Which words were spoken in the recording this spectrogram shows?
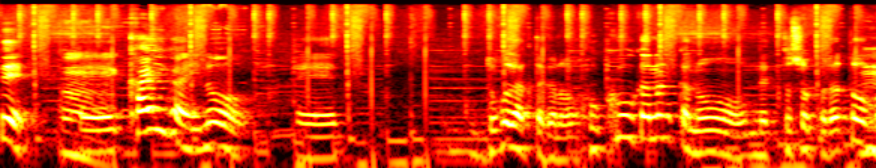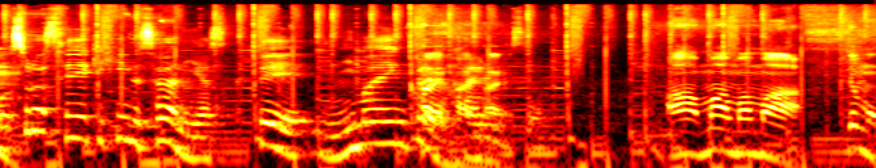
で、うん。えー海外の、えーどこだったかな北欧かなんかのネットショップだと、うん。まあ、それは正規品でさらに安くて2万円くらいで買えるんですよ、ああまあまあまあ。でも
